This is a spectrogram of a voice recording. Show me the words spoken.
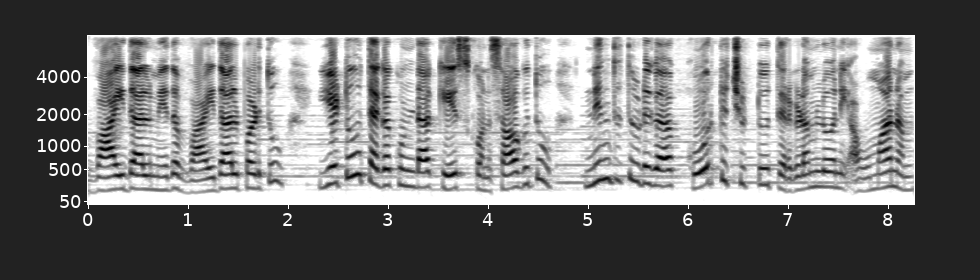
వాయిదాల మీద వాయిదాలు పడుతూ ఎటూ తెగకుండా కేసు కొనసాగుతూ నిందితుడిగా కోర్టు చుట్టూ తిరగడంలోని అవమానం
